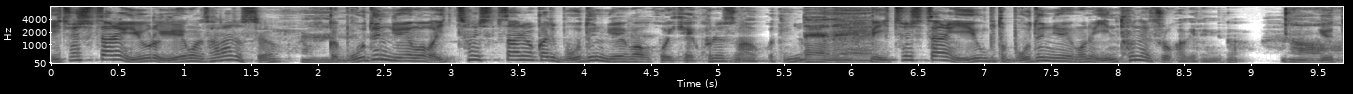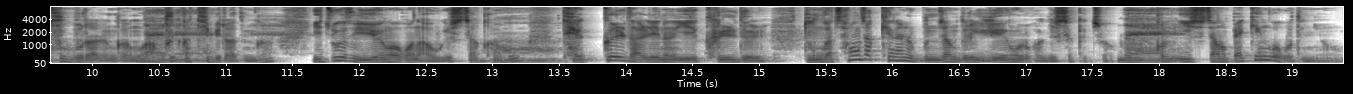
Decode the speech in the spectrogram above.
2014년 이후로 유행어는 사라졌어요. 음. 그러니까 모든 유행어가 2014년까지 모든 유행어가 거의 개콘에서 나왔거든요. 네네. 근데 2014년 이후부터 모든 유행어는 인터넷으로 가게 됩니다. 어. 유튜브라든가 뭐 네네. 아프리카 TV라든가 이쪽에서 유행어가 나오기 시작하고 어. 댓글 달리는 이 글들 누군가 창작해내는 문장들이 유행어로 가기 시작했죠. 네. 그럼 이 시장은 뺏긴 거거든요.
